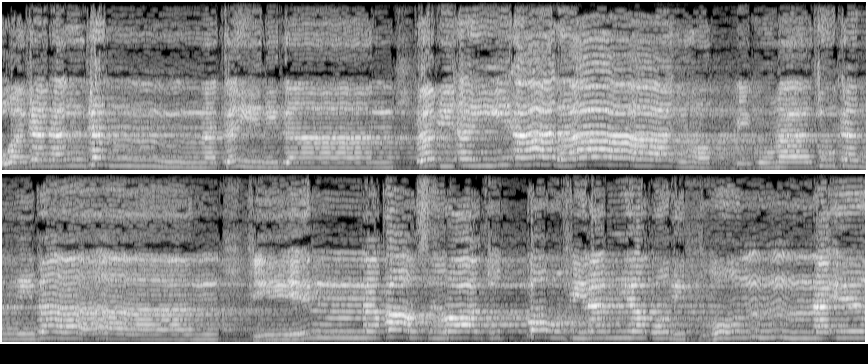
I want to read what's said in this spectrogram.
وجنى الجنتين دان فبأي آلاء ربكما تكذبان؟ فيهن قاصرات الطرف لم يطمثهن إنس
